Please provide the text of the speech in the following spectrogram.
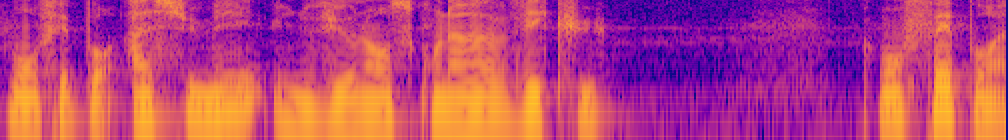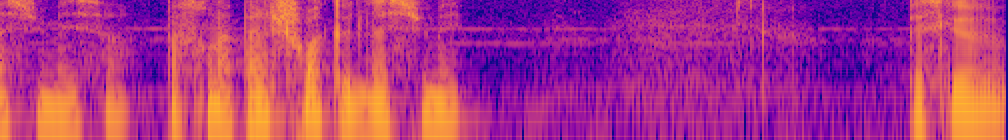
Comment on fait pour assumer une violence qu'on a vécue? Comment on fait pour assumer ça? Parce qu'on n'a pas le choix que de l'assumer. Parce qu'on ne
